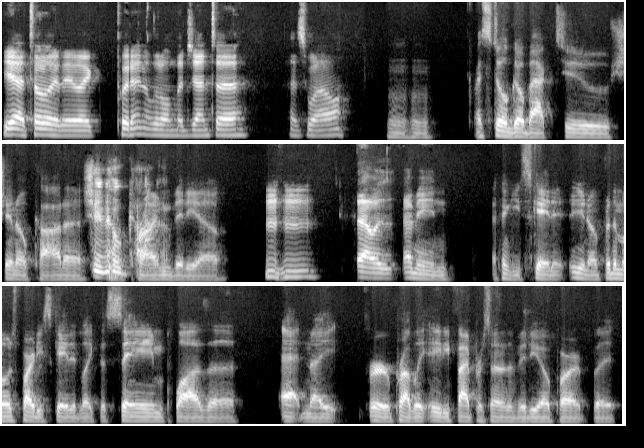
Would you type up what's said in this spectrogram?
Yeah, totally. They like put in a little magenta as well. hmm I still go back to Shin Okada, Shin Okada. Prime video. Mm-hmm. That was, I mean, I think he skated. You know, for the most part, he skated like the same plaza at night for probably eighty five percent of the video part. But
